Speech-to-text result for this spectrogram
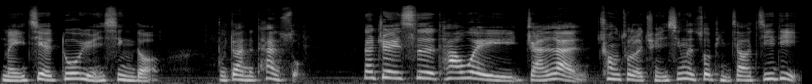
媒介多元性的不断的探索。那这一次，他为展览创作了全新的作品，叫《基地》。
